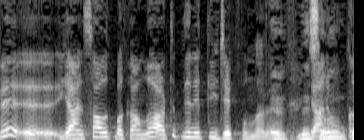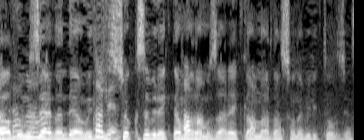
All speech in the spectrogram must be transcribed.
ve e, yani Sağlık Bakanlığı artık denetleyecek bunları. Evet Neslihan Yani Hanım mutlaka- kaldığımız Hı hı. yerden devam edeceğiz. Tabii. Çok kısa bir reklam Tamam. aramız var. Reklamlardan sonra birlikte olacağız.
